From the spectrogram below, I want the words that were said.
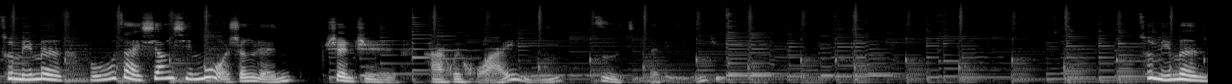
村民们不再相信陌生人，甚至。还会怀疑自己的邻居。村民们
